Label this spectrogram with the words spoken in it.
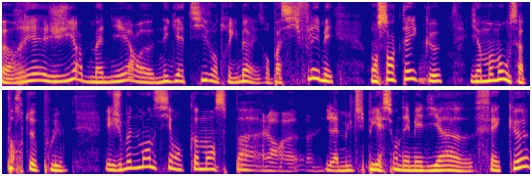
euh, réagir de manière euh, négative entre guillemets. Ils ont pas sifflé, mais on sentait que il y a un moment où ça porte plus. Et je me demande si on commence pas. Alors la multiplication des médias fait que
